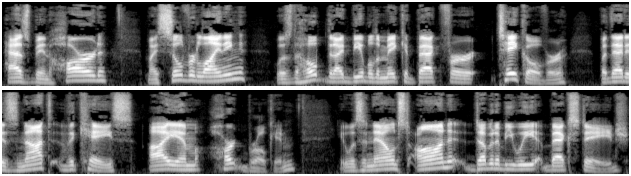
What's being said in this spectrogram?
has been hard. My silver lining was the hope that I'd be able to make it back for TakeOver, but that is not the case. I am heartbroken. It was announced on WWE Backstage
